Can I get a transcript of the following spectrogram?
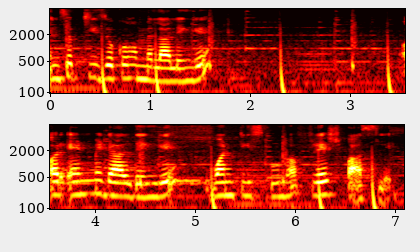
इन सब चीज़ों को हम मिला लेंगे और एंड में डाल देंगे one teaspoon of fresh parsley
